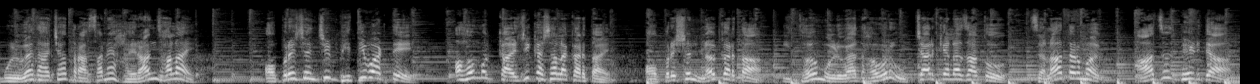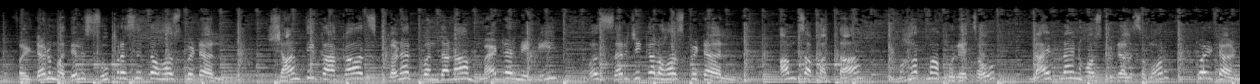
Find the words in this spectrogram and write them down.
मुळव्याधाच्या त्रासाने हैराण झालाय. ऑपरेशनची भीती वाटते. अहो मग काळजी कशाला करताय? ऑपरेशन न करता इथं मुळव्याधावर उपचार केला जातो. चला तर मग आजच भेट द्या. फलटण मधील सुप्रसिद्ध हॉस्पिटल. शांती काकाज कणक वंदना मॅटर्निटी व सर्जिकल हॉस्पिटल. आमचा पत्ता महात्मा फुले चौक लाईफलाईन हॉस्पिटल समोर फलटण.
